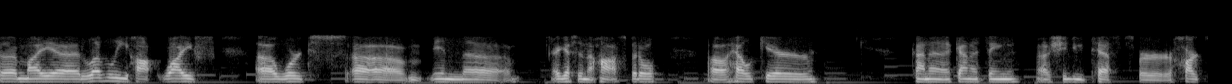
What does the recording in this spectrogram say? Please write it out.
uh, my uh, lovely hot wife uh, works um, in uh, I guess in a hospital, uh, healthcare kind of kind of thing. Uh, she do tests for hearts,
